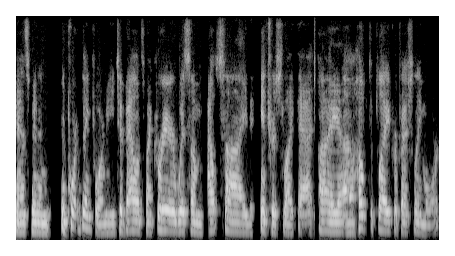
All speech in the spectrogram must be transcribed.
And it's been an important thing for me to balance my career with some outside interests like that. I uh, hope to play professionally more.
